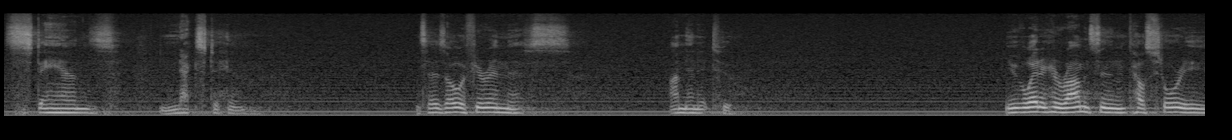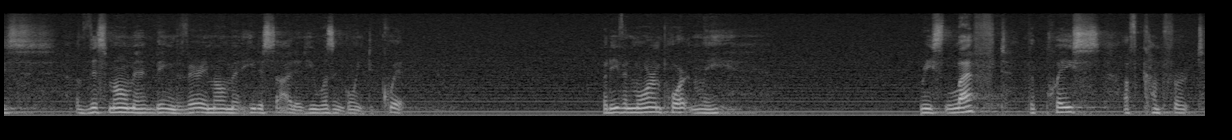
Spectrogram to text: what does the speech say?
stands next to him and says, Oh, if you're in this, I'm in it too. You later hear Robinson tell stories of this moment being the very moment he decided he wasn't going to quit. But even more importantly, Reese left the place of comfort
